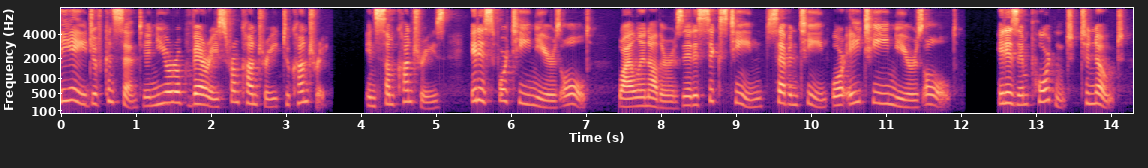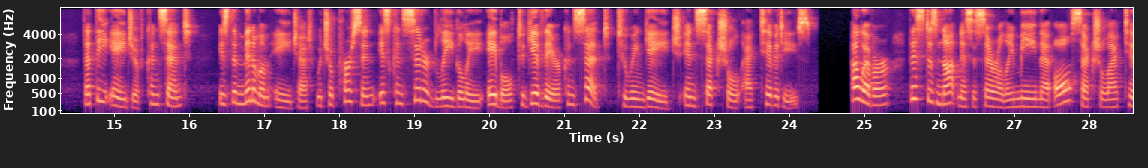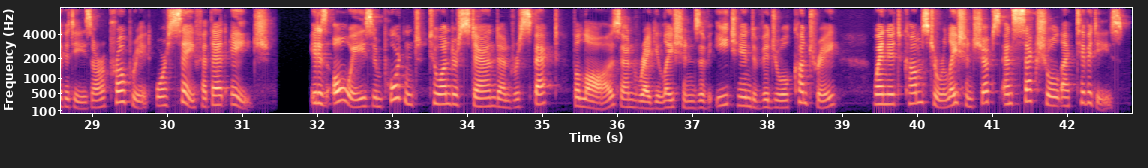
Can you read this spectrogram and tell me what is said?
The age of consent in Europe varies from country to country. In some countries it is fourteen years old, while in others it is sixteen, seventeen, or eighteen years old. It is important to note that the age of consent is the minimum age at which a person is considered legally able to give their consent to engage in sexual activities. However, this does not necessarily mean that all sexual activities are appropriate or safe at that age. It is always important to understand and respect the laws and regulations of each individual country when it comes to relationships and sexual activities.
